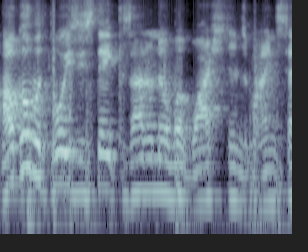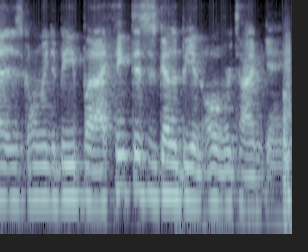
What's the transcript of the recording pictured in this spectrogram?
I'll go with Boise State because I don't know what Washington's mindset is going to be, but I think this is going to be an overtime game.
